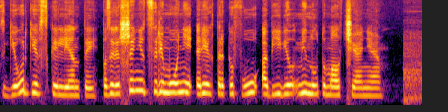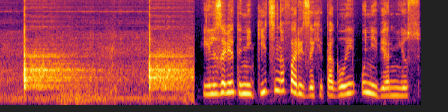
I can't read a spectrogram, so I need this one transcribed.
с георгиевской лентой. По завершению церемонии ректор КФУ объявил объявил минуту молчания. Елизавета Никитина, Фарид Захид оглы, Univer News.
